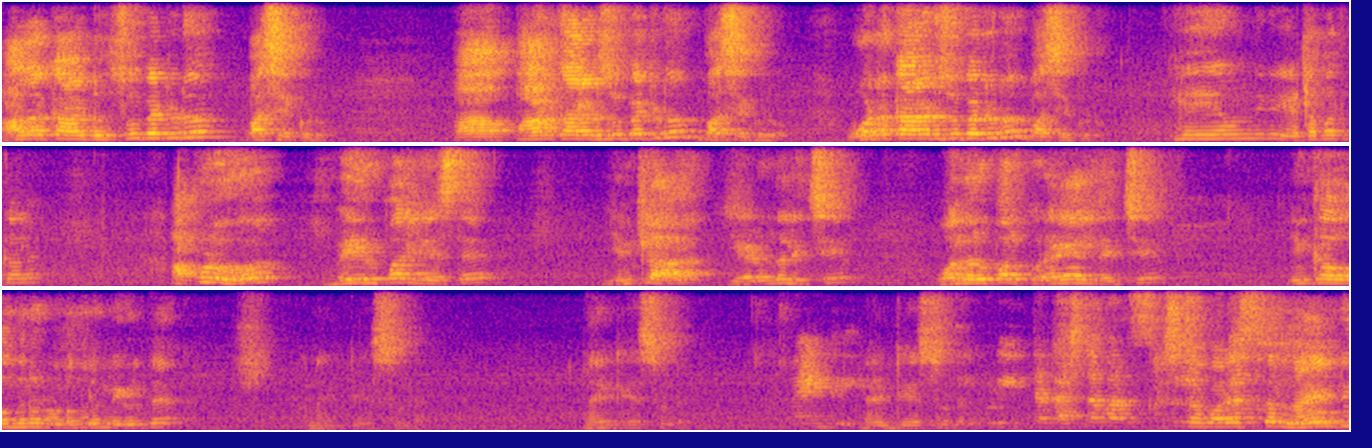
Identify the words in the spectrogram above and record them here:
ఆధార్ కార్డు చూపెట్టుడు బస్ ఎక్కుడు. ఆ పాన్ కార్డు చూపెట్టుడు బస్ ఎక్కుడు. ఓటర్ కార్డు చూపెట్టుడు బస్ ఎక్కుడు. ఇక ఏముంది? ఎట్లా బతకాలి? అప్పుడు వెయ్యి రూపాయలు చేస్తే ఇంట్లో ఏడు వందలు ఇచ్చి వంద రూపాయలు కూరగాయలు తెచ్చి ఇంకా వందలు రెండు వందలు మిగిలితే నైంటీ ఇయర్స్ ఉండే. నైంటీ ఇయర్స్ ఉండే. 90. నైంటీ ఇయర్స్ ఉండే. ఇప్పుడు ఇంత కష్టపరుస్తూ కష్టపడేస్తే నైంటీ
